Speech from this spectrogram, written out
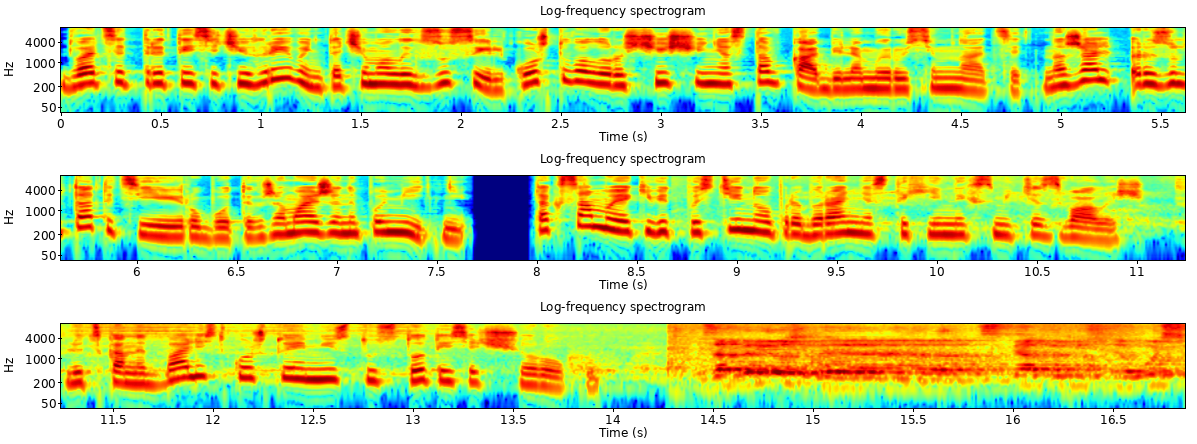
23 тисячі гривень та чималих зусиль коштувало розчищення ставка біля миру 17. На жаль, результати цієї роботи вже майже непомітні. Так само, як і від постійного прибирання стихійних сміттєзвалищ. Людська недбалість коштує місту 100 тисяч щороку. За період е, з 5 місяця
